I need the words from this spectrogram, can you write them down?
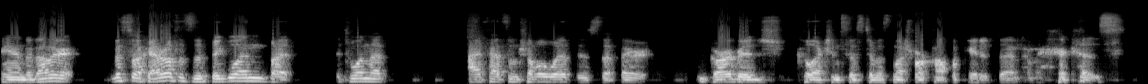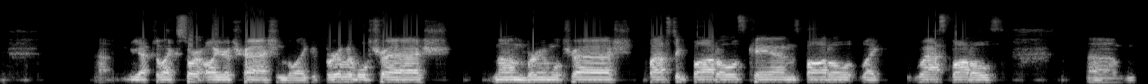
and another, this okay, I don't know if this is a big one, but it's one that I've had some trouble with is that their garbage collection system is much more complicated than America's. Um, you have to like sort all your trash into like burnable trash, non-burnable trash, plastic bottles, cans, bottle like glass bottles. Um,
